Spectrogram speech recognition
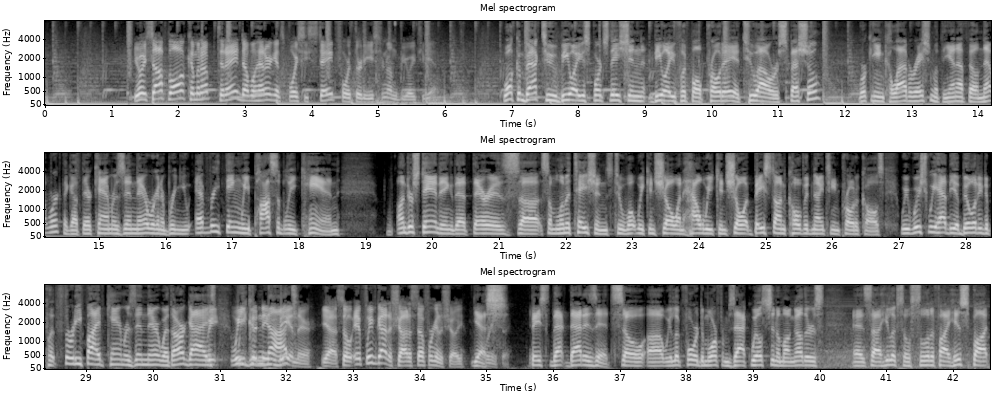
BYU softball coming up today, doubleheader against Boise State, 4:30 Eastern on the BYU TV app. Welcome back to BYU Sports Nation BYU Football Pro Day, a two-hour special working in collaboration with the NFL Network. They got their cameras in there. We're going to bring you everything we possibly can, understanding that there is uh, some limitations to what we can show and how we can show it based on COVID 19 protocols. We wish we had the ability to put 35 cameras in there with our guys. We, we, we couldn't even be in there. Yeah, so if we've got a shot of stuff, we're going to show you. Yes. basically that that is it. So uh, we look forward to more from Zach Wilson, among others, as uh, he looks to solidify his spot.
